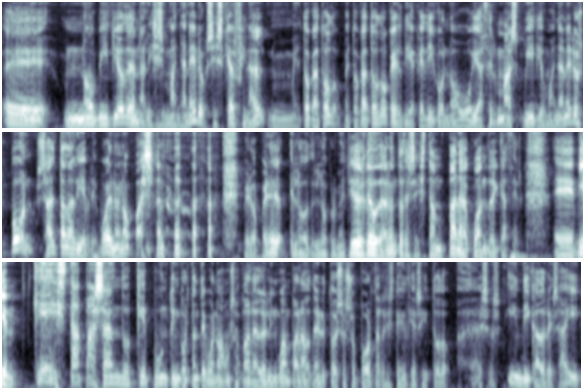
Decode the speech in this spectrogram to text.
eh, no vídeo de análisis mañanero. Si es que al final me toca todo, me toca todo que el día que digo no voy a hacer más vídeo mañaneros, ¡pum! Salta la liebre. Bueno, no pasa nada. Pero, pero lo, prometido es deuda, ¿no? Entonces están para cuando hay que hacer. Eh, bien, ¿qué está pasando? ¿Qué punto importante? Bueno, vamos a parar el One para no tener todos esos soportes, resistencias y todos esos indicadores ahí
